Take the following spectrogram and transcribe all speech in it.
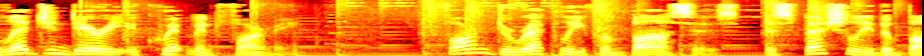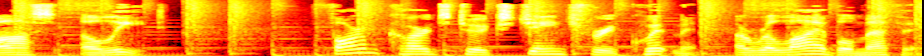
Legendary equipment farming. Farm directly from bosses, especially the boss, Elite. Farm cards to exchange for equipment, a reliable method.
